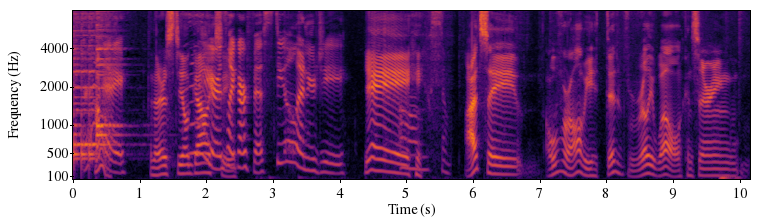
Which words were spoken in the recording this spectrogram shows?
Oh, hey, another Steel here Galaxy it's like our fifth steel energy. yay Oh, so I'd say overall we did really well considering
